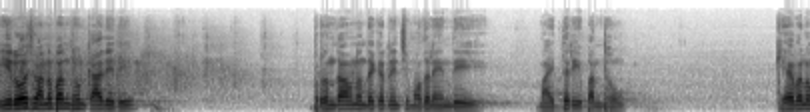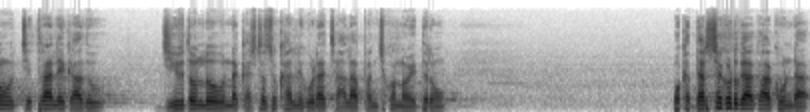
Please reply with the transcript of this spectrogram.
ఈరోజు అనుబంధం కాదు ఇది. బృందావనం దగ్గర నుంచి మొదలైంది మా ఇద్దరి బంధం కేవలం చిత్రాలే కాదు జీవితంలో ఉన్న కష్ట సుఖాల్ని కూడా చాలా పంచుకున్నాం ఇద్దరం. ఒక దర్శకుడుగా కాకుండా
